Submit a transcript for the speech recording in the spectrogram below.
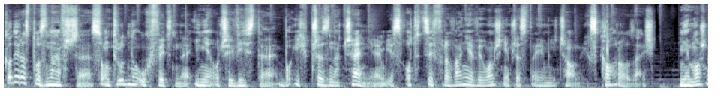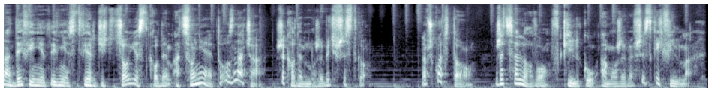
Kody rozpoznawcze są trudno uchwytne i nieoczywiste, bo ich przeznaczeniem jest odcyfrowanie wyłącznie przez tajemniczonych. Skoro zaś nie można definitywnie stwierdzić, co jest kodem, a co nie, to oznacza, że kodem może być wszystko. Na przykład to, że celowo w kilku, a może we wszystkich filmach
